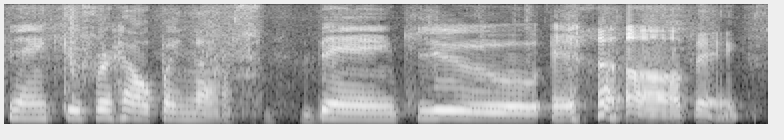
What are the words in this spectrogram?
Thank you for helping us. Mm-hmm. Thank you. Oh, thanks.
